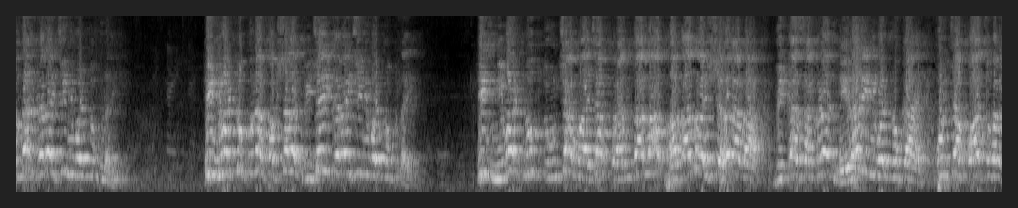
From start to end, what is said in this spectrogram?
आमदार करायची निवडणूक नाही. ही निवडणूक पुन्हा पक्षाला विजयी करायची निवडणूक नाही. ही निवडणूक तुमच्या माझ्या प्रांताला भागाला शहराला विकासाकडे नेणारी निवडणूक आहे. पुढच्या पाच वर्ष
